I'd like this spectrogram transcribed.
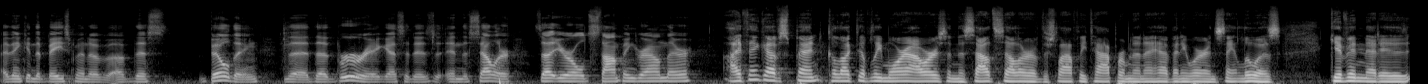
I think in the basement of, of this building, the, the brewery, I guess it is, in the cellar. Is that your old stomping ground there? I think I've spent collectively more hours in the south cellar of the Schlafly Tap Room than I have anywhere in St. Louis, given that it is,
